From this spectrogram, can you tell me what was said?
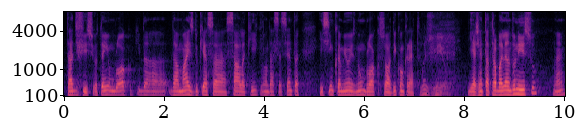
está difícil. Eu tenho um bloco que dá, dá mais do que essa sala aqui, que vão dar 65 caminhões num bloco só de concreto. Imagina. E a gente está trabalhando nisso, né?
